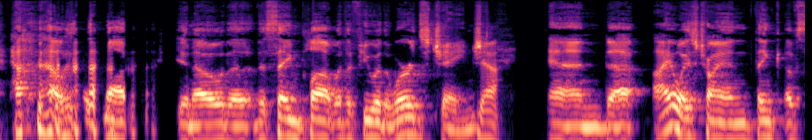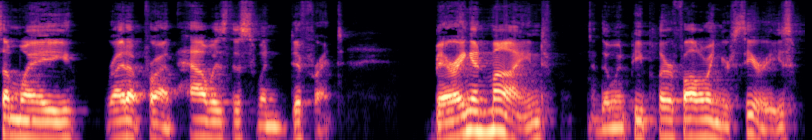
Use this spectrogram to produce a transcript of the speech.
How, how is this not, you know, the, the same plot with a few of the words changed? Yeah. And uh, I always try and think of some way right up front. How is this one different? Bearing in mind that when people are following your series,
